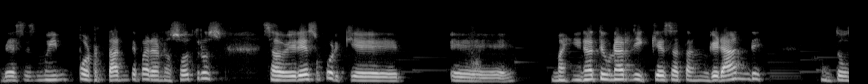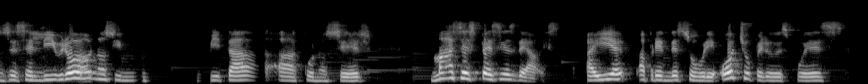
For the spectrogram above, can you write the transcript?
¿Ves? Es muy importante para nosotros saber eso porque eh, Imagínate una riqueza tan grande. Entonces el libro nos invita a conocer más especies de aves. Ahí aprendes sobre ocho, pero después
